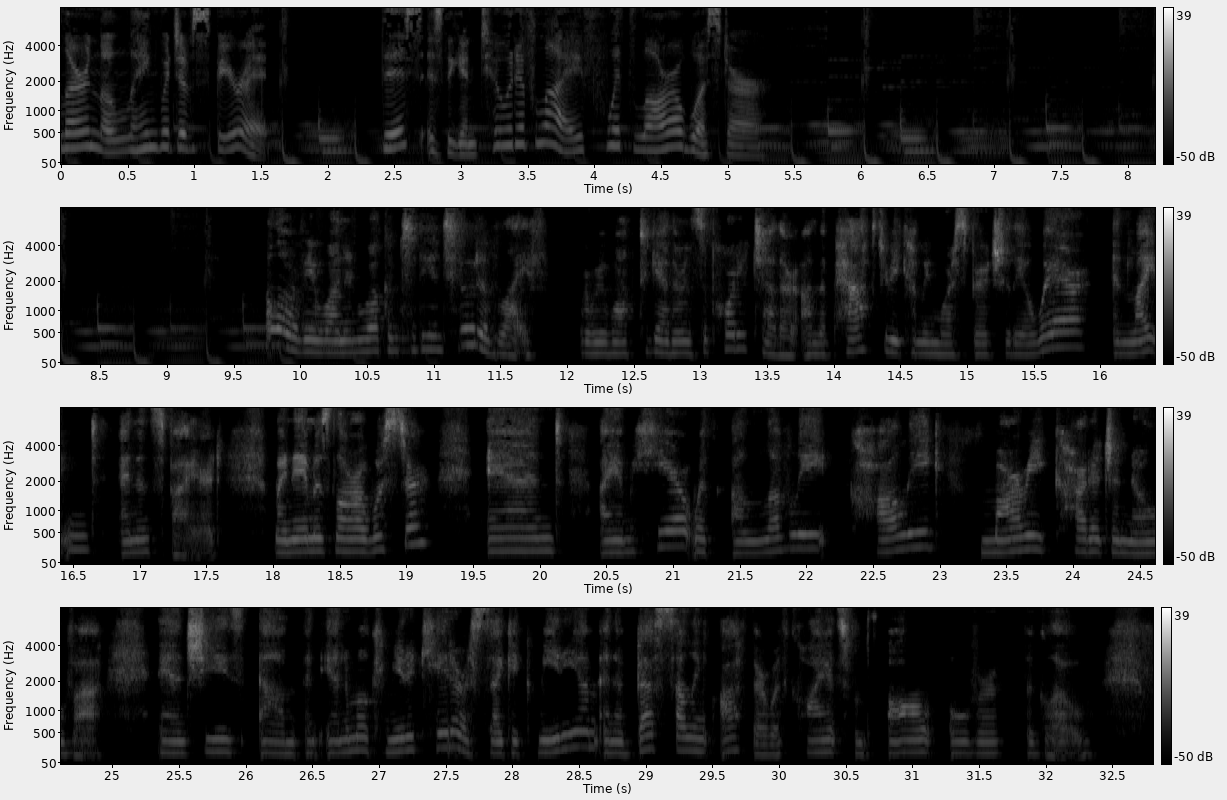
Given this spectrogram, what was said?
Learn the language of spirit. This is The Intuitive Life with Laura Wooster. Hello, everyone, and welcome to The Intuitive Life, where we walk together and support each other on the path to becoming more spiritually aware, enlightened, and inspired. My name is Laura Wooster, and I am here with a lovely colleague, Mari Cartagenova, and she's um, an animal communicator, a psychic medium, and a best-selling author with clients from all over the globe.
